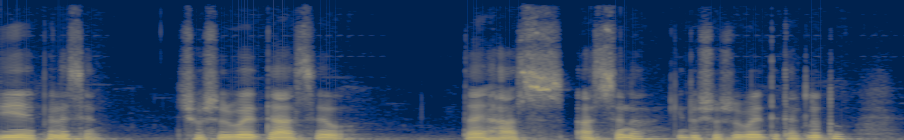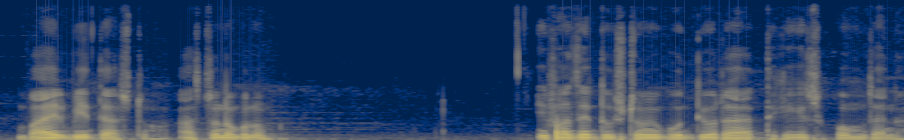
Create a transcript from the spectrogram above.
দিয়ে ফেলেছেন? শ্বশুরবাড়িতে ও। তাই হাস, আসছে না, কিন্তু শ্বশুরবাড়িতে থাকলে তো ভাইয়ের বিয়েতে আসতো। আসতো না বলুন। ইফাজের দুষ্টমি বুদ্ধিও রায়ার থেকে কিছু কম যায় না।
